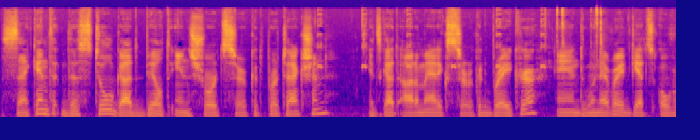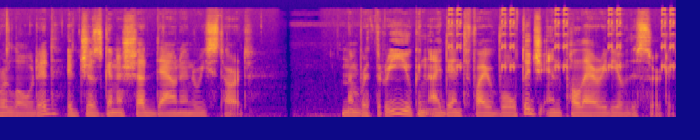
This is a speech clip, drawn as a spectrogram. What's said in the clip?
Second, this tool got built-in short circuit protection. It's got automatic circuit breaker, and whenever it gets overloaded, it's just gonna shut down and restart. Number three, you can identify voltage and polarity of the circuit.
